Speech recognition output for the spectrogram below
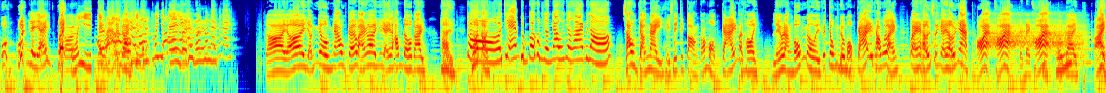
Ui ui. Gì vậy? Ui. Ủa gì vậy? Bảo Ok. tôi mới vậy trời ơi vẫn nhường nhau. Kìa các bạn ơi như vậy là không được rồi. Rồi Trời ơi chị em chúng tôi không nhường nhau nhường ai bây giờ? Sau trận này thì sẽ chỉ còn có một cái mà thôi liệu rằng bốn người có chung được một cái hay không các bạn? Các bạn hãy thử suy nghĩ thử nha. Khó à khó à. Trận này khó à. Ok. Rồi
